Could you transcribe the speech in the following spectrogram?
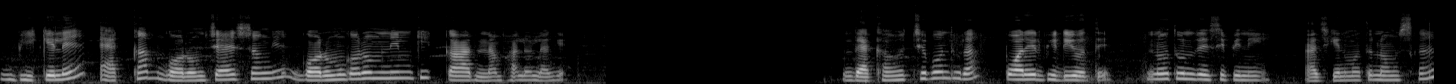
বিকেলে এক কাপ গরম চায়ের সঙ্গে গরম গরম নিমকি কার না ভালো লাগে? দেখা হচ্ছে বন্ধুরা পরের ভিডিওতে নতুন রেসিপি নিয়ে। আজকের মতো নমস্কার।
